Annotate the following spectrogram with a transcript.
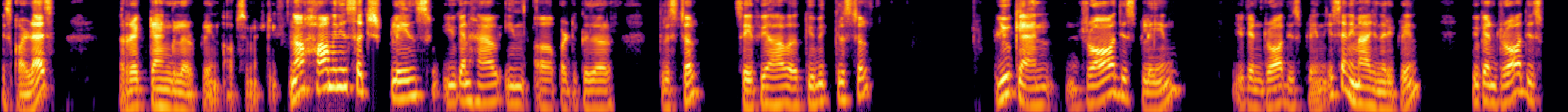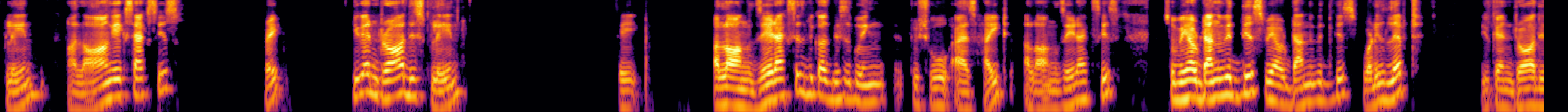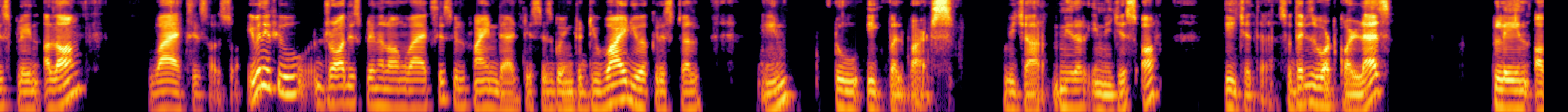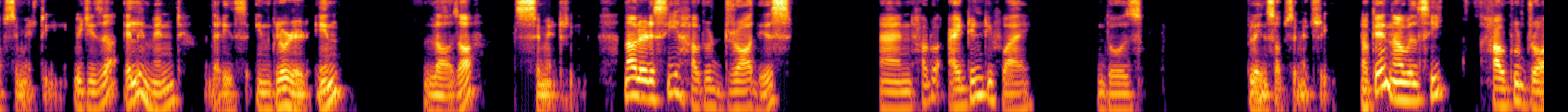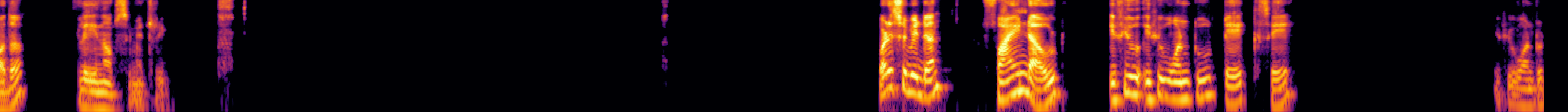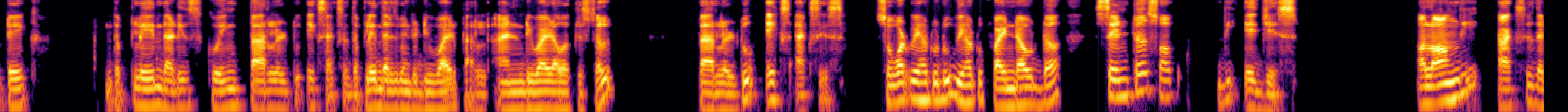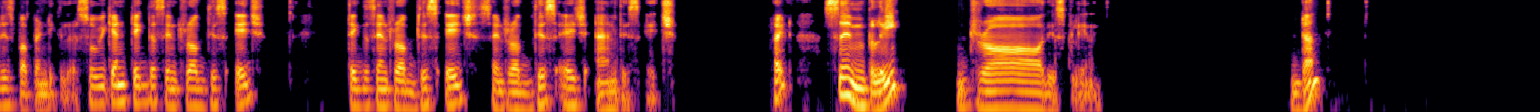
It's called as rectangular plane of symmetry. Now how many such planes you can have in a particular crystal? Say if you have a cubic crystal you can draw this plane. You can draw this plane. It's an imaginary plane you can draw this plane along x-axis right? You can draw this plane, say, along z-axis because this is going to show as height along z-axis. So we have done with this, we have done with this. What is left? You can draw this plane along y-axis also. Even if you draw this plane along y-axis, you'll find that this is going to divide your crystal in two equal parts, which are mirror images of each other. So that is what called as plane of symmetry, which is an element that is included in laws of symmetry. Now let us see how to draw this and how to identify those planes of symmetry. Okay, now we'll see how to draw the plane of symmetry. What is to be done? Find out if you if you want to take say if you want to take the plane that is going parallel to x-axis the plane that is going to divide parallel and divide our crystal parallel to x-axis so what we have to do we have to find out the centers of the edges along the axis that is perpendicular. So we can take the center of this edge take the center of this edge center of this edge and this edge right? Simply draw this plane done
